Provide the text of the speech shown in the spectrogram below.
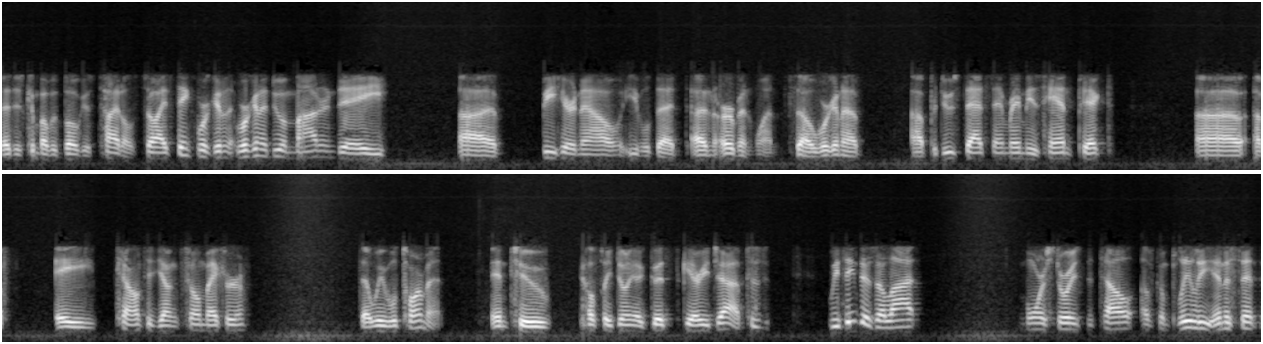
they just come up with bogus titles. So I think we're gonna we're gonna do a modern day, uh, be here now, Evil Dead, an urban one. So we're gonna uh, produce that. Sam Raimi has handpicked uh, a, a talented young filmmaker that we will torment into hopefully doing a good scary job because we think there's a lot more stories to tell of completely innocent,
